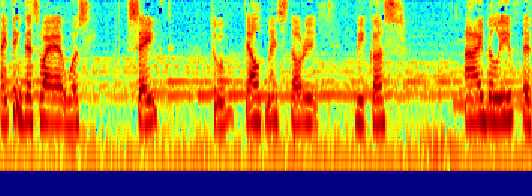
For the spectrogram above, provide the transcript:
I think that's why I was saved to tell my story because I believe that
